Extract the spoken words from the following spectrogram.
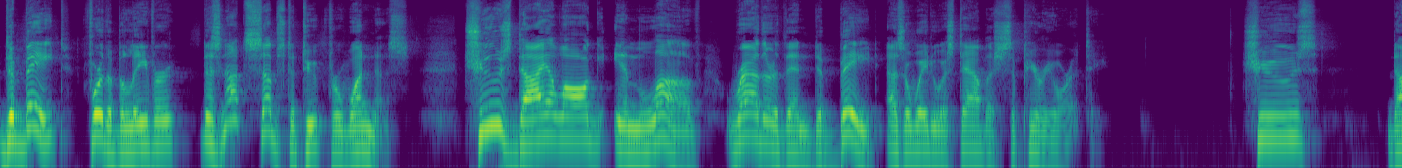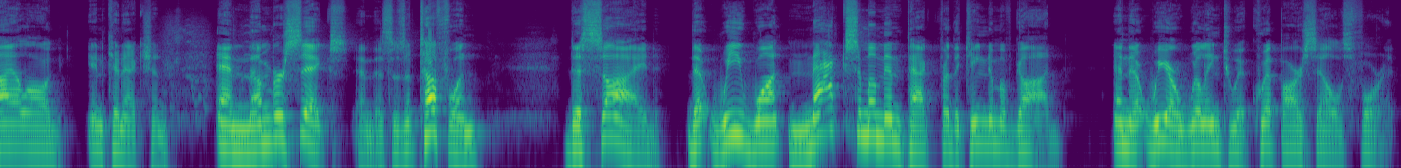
Debate for the believer does not substitute for oneness. Choose dialogue in love rather than debate as a way to establish superiority. Choose dialogue in connection. And number six, and this is a tough one, decide that we want maximum impact for the kingdom of God and that we are willing to equip ourselves for it.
